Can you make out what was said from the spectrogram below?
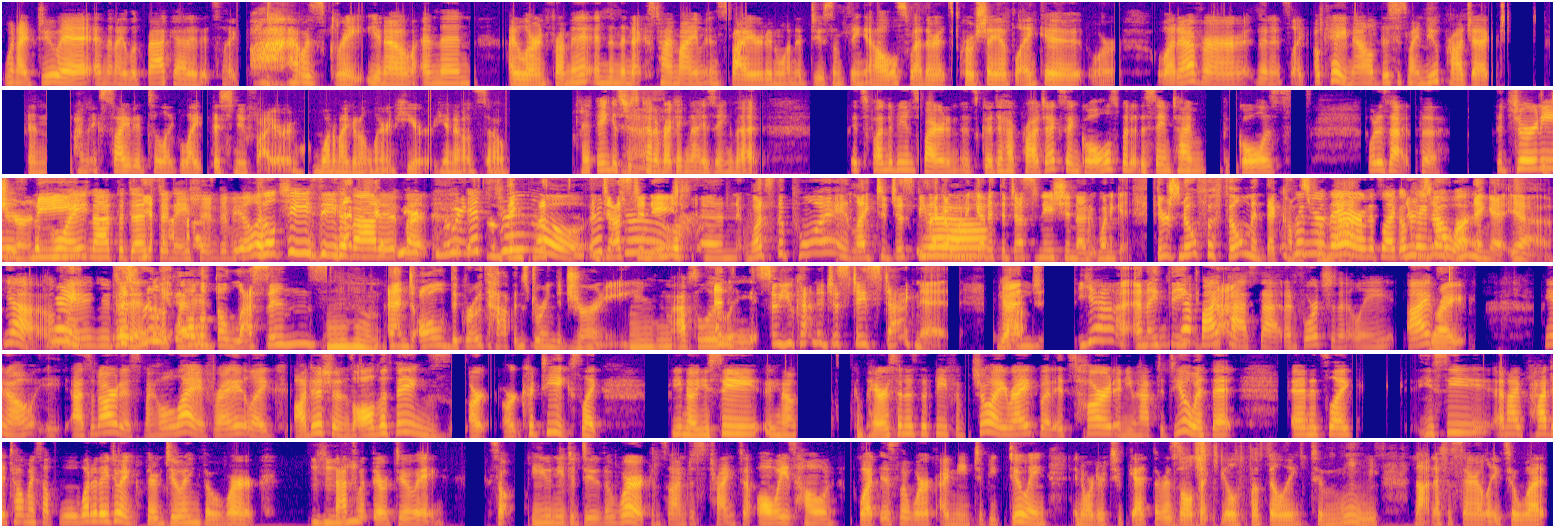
when I do it and then I look back at it it's like ah oh, that was great you know and then I learn from it and then the next time I'm inspired and want to do something else whether it's crochet a blanket or whatever, then it's like, okay, now this is my new project and I'm excited to like light this new fire and what am I going to learn here, you know? So I think it's just kind of recognizing that it's fun to be inspired and it's good to have projects and goals, but at the same time, the goal is what is that? The the journey, is the point, not the Yeah. destination. To be a little cheesy And about it, but it's true. the It's true. destination. What's the point? Like to just be like, I want to get at the destination. I want to get. There's no fulfillment that comes then you're from there, that. and it's like, okay, There's now no what? earning it. Yeah. Yeah, Right. you did Because it. really, okay. all of the lessons hmm and all of the growth happens during the journey. hmm And absolutely. so you kind of just stay stagnant. Yeah. And yeah, and I You think can't bypass that, unfortunately. I, right. you know, as an artist, my whole life, right? Like auditions, all the things, art, art critiques. Like, you know, you see, you know, comparison is the thief of joy, right? But it's hard, and you have to deal with it. And it's like you see, and I've had to tell myself, well, what are they doing? They're doing the work. That's Mhm. what they're doing. So you need to do the work. And so I'm just trying to always hone what is the work I need to be doing in order to get the result that feels fulfilling to me, not necessarily to what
